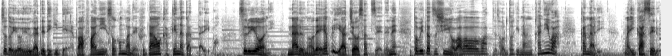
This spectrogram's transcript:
ちょっと余裕が出てきて、バッファにそこまで負担をかけなかったりもするようになるので、やっぱり野鳥撮影でね、飛び立つシーンをバババババって撮るときなんかには、かなり、まあ、活かせる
